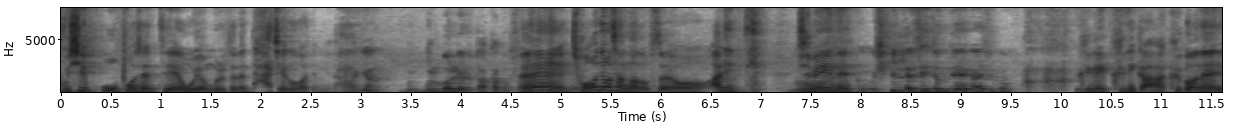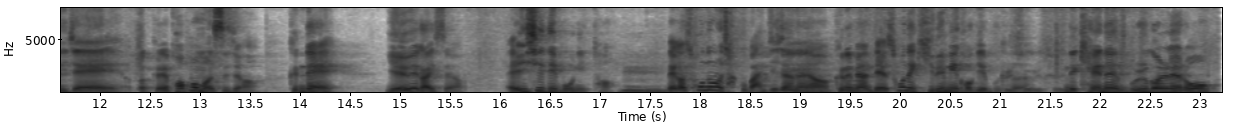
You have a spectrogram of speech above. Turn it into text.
95%의 오염물들은 다 제거가 됩니다. 아 그냥 물, 물걸레로 닦아도 예, 상관없는 전혀 상관없어요. 아니? 집에 뭐, 있는 그 실내 세정제 해가지고 그게 그니까 그거는 이제 그 퍼포먼스죠. 근데 예외가 있어요. LCD 모니터. 음. 내가 손으로 자꾸 만지잖아요. 네. 그러면 내 손에 기름이 거기에 묻어요. 그렇죠, 그렇죠. 근데 걔는 물걸레로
